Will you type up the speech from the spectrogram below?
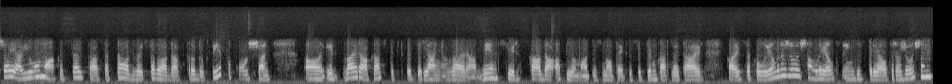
šajā jomā, kas saistās ar tādu vai savādāku produktu iepakošanu, uh, ir vairāk aspekti, kas ir jāņem vērā. Viens ir, kādā apjomā tas notiek. Tas ir pirmkārt, vai tā ir, kā es saku, liela ražošana, liels industriāls ražošanas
